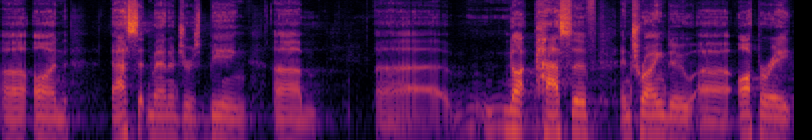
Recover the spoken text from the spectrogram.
uh, on asset managers being um, not passive and trying to uh, operate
